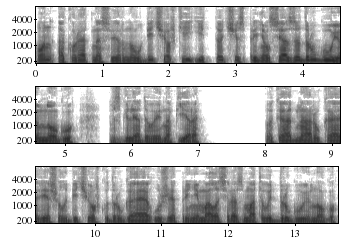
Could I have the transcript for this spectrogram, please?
он аккуратно свернул бечевки и тотчас принялся за другую ногу, взглядывая на Пьера. Пока одна рука вешала бечевку, другая уже принималась разматывать другую ногу.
